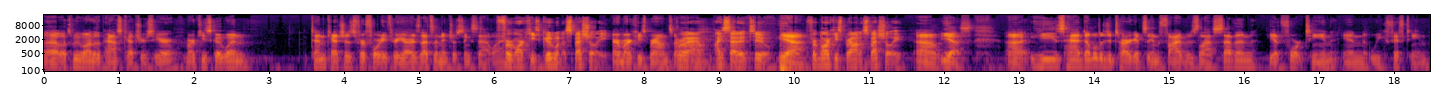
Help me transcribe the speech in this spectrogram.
uh, let's move on to the pass catchers here. Marquise Goodwin, ten catches for 43 yards. That's an interesting stat line. for Marquise Goodwin, especially or Marquise Brown, sorry. Brown, I said it too. Yeah. For Marquise Brown, especially. Uh, yes. Uh, he's had double digit targets in five of his last seven. He had 14 in week 15.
